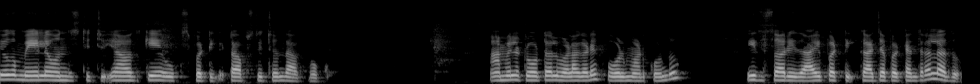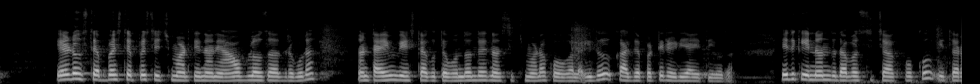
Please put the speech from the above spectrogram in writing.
ಇವಾಗ ಮೇಲೆ ಒಂದು ಸ್ಟಿಚ್ ಯಾವುದಕ್ಕೆ ಉಕ್ಸ್ಪಟ್ಟಿಗೆ ಟಾಪ್ ಸ್ಟಿಚ್ ಒಂದು ಹಾಕ್ಬೇಕು. ಆಮೇಲೆ ಟೋಟಲ್ ಒಳಗಡೆ ಫೋಲ್ಡ್ ಮಾಡಿಕೊಂಡು, ಇದು ಸಾರಿ ಇದು ಆಯ್ಪಟ್ಟಿ ಕಾಜಾಪಟ್ಟಿ ಅಂತಾರಲ್ಲ ಅದು. ಎರಡು ಸ್ಟೆಪ್ ಬೈ ಸ್ಟೆಪ್ಪೇ ಸ್ಟಿಚ್ ಮಾಡ್ತೀನಿ ನಾನು, ಯಾವ ಬ್ಲೌಸ್ ಆದರೂ ಕೂಡ. ನನ್ನ ಟೈಮ್ ವೇಸ್ಟ್ ಆಗುತ್ತೆ, ಒಂದೊಂದೇ ನಾನು ಸ್ಟಿಚ್ ಮಾಡೋಕ್ಕೆ ಹೋಗಲ್ಲ. ಇದು ಕಾಜಾಪಟ್ಟಿ ರೆಡಿ ಆಯ್ತು ಇವಾಗ. ಇದಕ್ಕೆ ಇನ್ನೊಂದು ಡಬಲ್ ಸ್ಟಿಚ್ ಹಾಕ್ಬೇಕು, ಈ ಥರ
